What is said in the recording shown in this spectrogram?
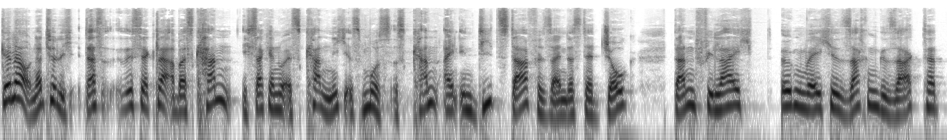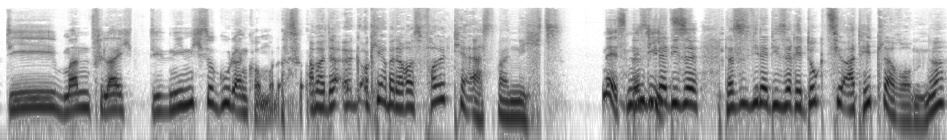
Genau, natürlich, das ist ja klar, aber es kann, ich sag ja nur, es kann, nicht es muss, es kann ein Indiz dafür sein, dass der Joke dann vielleicht irgendwelche Sachen gesagt hat, die man vielleicht, die nie nicht so gut ankommen oder so. Aber da, okay, aber daraus folgt ja erstmal nichts. Nee, ist Das ist wieder diese, das ist wieder diese Reductio ad Hitlerum, ne?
